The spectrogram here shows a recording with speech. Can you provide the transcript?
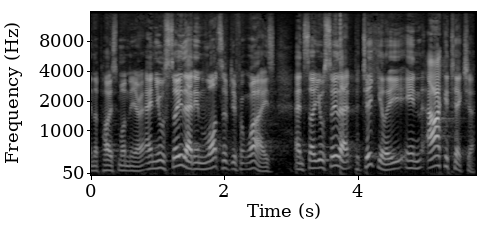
in the postmodern era. And you'll see that in lots of different ways. And so you'll see that particularly in architecture.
